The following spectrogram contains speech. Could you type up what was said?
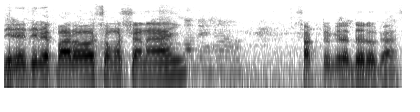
ধীরে ধীরে পারো। সমস্যা নাই। শক্ত করে ধরো গাছ।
